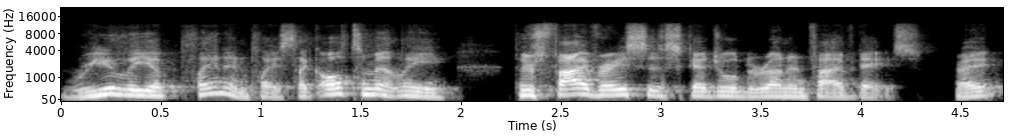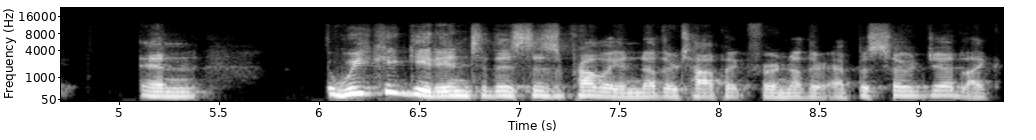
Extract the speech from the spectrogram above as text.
really a plan in place. Like ultimately, there's five races scheduled to run in five days, right? And we could get into this. This is probably another topic for another episode, Jed. Like,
